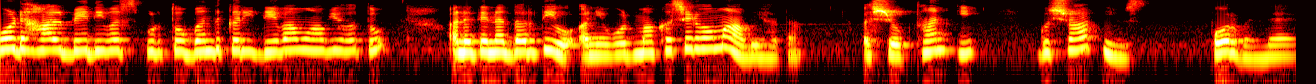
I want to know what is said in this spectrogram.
વોર્ડ હાલ બે દિવસ પૂરતો બંધ કરી દેવામાં આવ્યો હતો અને તેના દર્દીઓ અન્ય વોર્ડમાં ખસેડવામાં આવ્યા હતા. અશોક થાનકી, ગુજરાત ન્યૂઝ, પોરબંદર.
